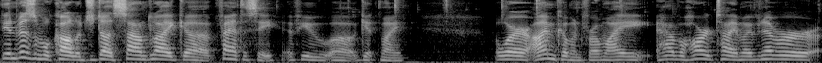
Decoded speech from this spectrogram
The Invisible College does sound like uh, fantasy, if you uh, get my. Where I'm coming from, I have a hard time. I've never.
